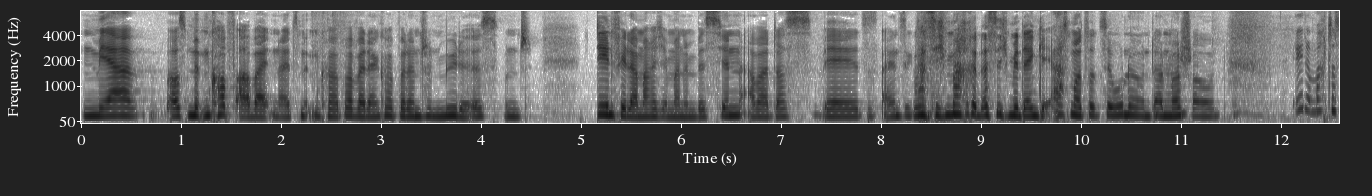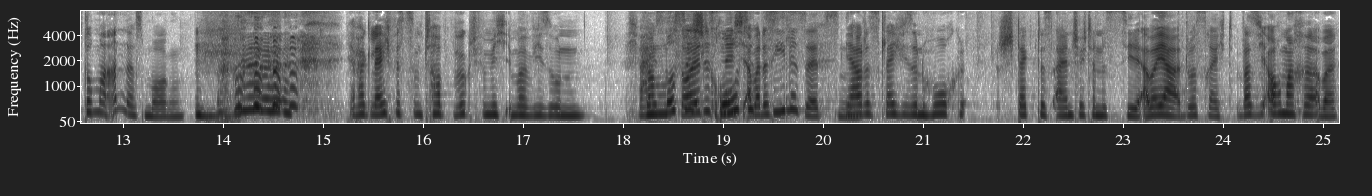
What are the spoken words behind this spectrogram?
mehr aus mit dem Kopf arbeiten als mit dem Körper, weil dein Körper dann schon müde ist und den Fehler mache ich immer ein bisschen, aber das wäre jetzt das Einzige, was ich mache, dass ich mir denke, erstmal zur Zone und dann mal schauen. Ey, dann mach das doch mal anders morgen. Ja, aber gleich bis zum Top wirkt für mich immer wie so ein. Ich weiß, Man muss sich große nicht, aber das Ziele ist, setzen. Ja, aber das ist gleich wie so ein hochgestecktes, einschüchterndes Ziel. Aber ja, du hast recht. Was ich auch mache, aber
